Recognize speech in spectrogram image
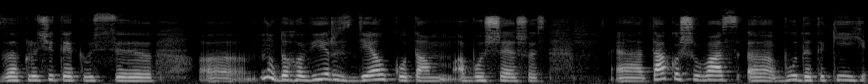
заключити якусь е, е, ну, договір, зділку там, або ще щось. Е, Також у вас е, буде такий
